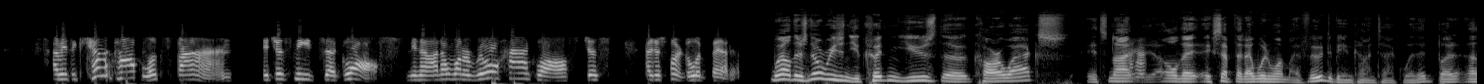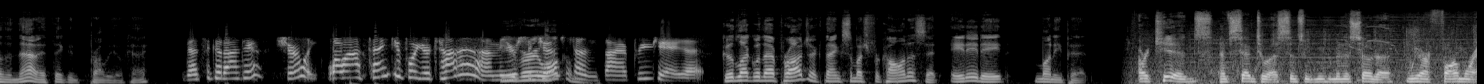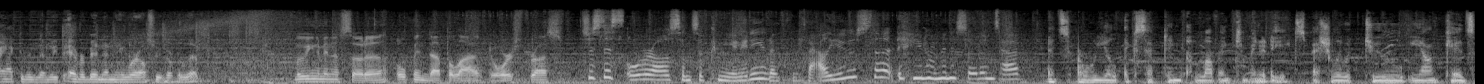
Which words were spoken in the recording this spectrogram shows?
I mean, the countertop looks fine. It just needs a gloss. You know, I don't want a real high gloss. Just I just want it to look better. Well, there's no reason you couldn't use the car wax. It's not Uh-huh. all that, except that I wouldn't want my food to be in contact with it. But other than that, I think it's probably okay. That's a good idea, surely. Well, I thank you for your time, You're your very welcome. suggestions. I appreciate it. Good luck with that project. Thanks so much for calling us at 888 Money Pit. Our kids have said to us since we moved to Minnesota, we are far more active than we've ever been anywhere else we've ever lived. Moving to Minnesota opened up a lot of doors for us. Just this overall sense of community, the values that, you know, Minnesotans have. It's a real accepting, loving community, especially with two young kids.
